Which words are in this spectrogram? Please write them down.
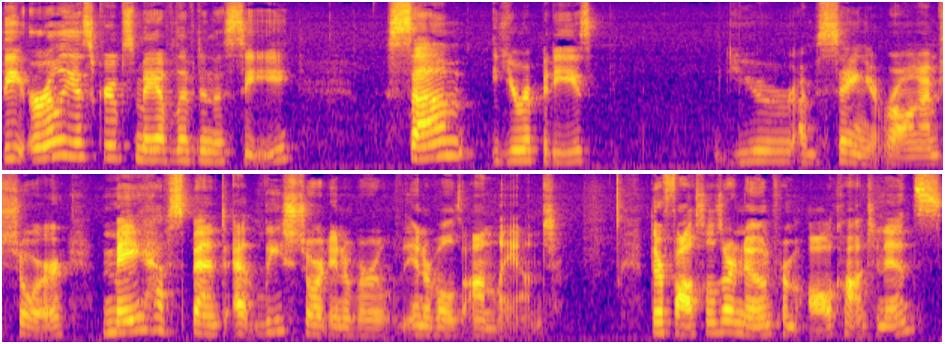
The earliest groups may have lived in the sea, some Euripides, I'm saying it wrong, I'm sure, may have spent at least short interval, intervals on land. Their fossils are known from all continents,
